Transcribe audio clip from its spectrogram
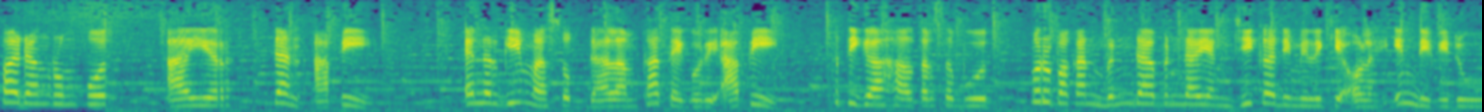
padang rumput, air, dan api. Energi masuk dalam kategori api. Ketiga hal tersebut merupakan benda-benda yang jika dimiliki oleh individu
